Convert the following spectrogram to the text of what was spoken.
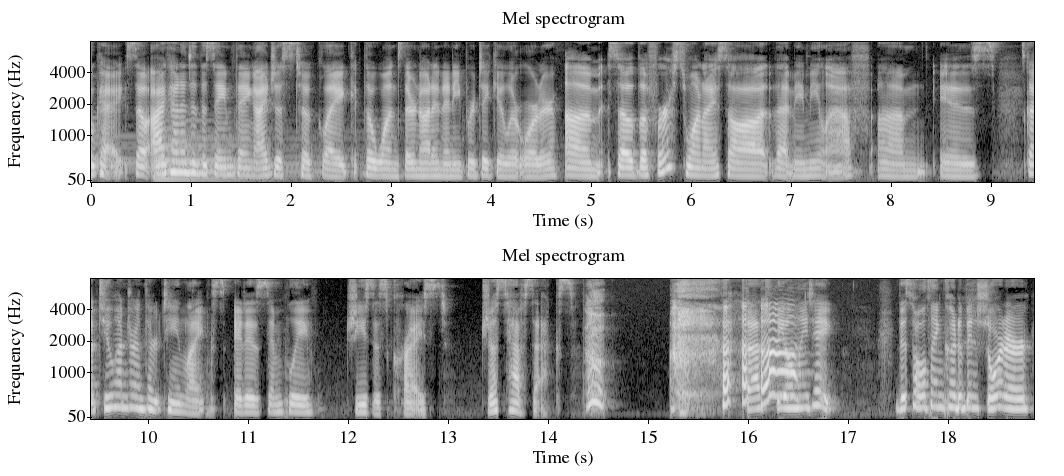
Okay, so I kind of did the same thing. I just took like the ones they're not in any particular order. Um, so the first one I saw that made me laugh um, is it's got 213 likes. It is simply Jesus Christ, just have sex. That's the only take. This whole thing could have been shorter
